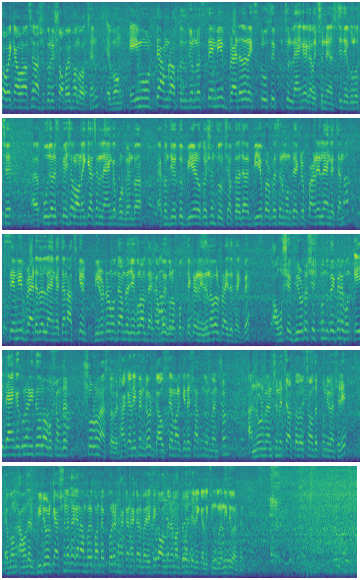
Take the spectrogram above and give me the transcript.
সবাই কেমন আছেন? আশা করি সবাই ভালো আছেন। এবং এই মুহূর্তে আমরা আপনাদের জন্য সেমি ব্রাইডালের এক্সক্লুসিভ কিছু লেহেঙ্গা কালেকশন নিয়ে আসছি, যেগুলো হচ্ছে পূজার স্পেশাল অনেকে আছেন লেহেঙ্গা পরবেন বা এখন যেহেতু বিয়ের অকেশন চলছে, আপনারা যারা বিয়ে পারপাসের মধ্যে একটা পার্টি লেহেঙ্গা চান সেমি ব্রাইডালের লেহেঙ্গা চান, আজকের ভিডিওটার মধ্যে আমরা যেগুলো দেখাবো এগুলো প্রত্যেকটা রিজনেবল প্রাইসে থাকবে। অবশ্যই ভিডিওটা শেষ পর্যন্ত দেখবেন এবং এই লেহেঙ্গাগুলো নিতে হলে অবশ্যই আমাদের শোরুমে আসতে হবে। ঢাকা এলিফেন্ট রোড গাউসিয়া মার্কেটের সাথে নূর ম্যানশন আর নূর ম্যানশনের চারতলা হচ্ছে আমাদের পূর্ণিমাশারি এবং আমাদের ভিডিওর ক্যাপশনে থাকা নাম্বারে কন্ট্যাক্ট করে ঢাকা ঢাকার বাইরে থেকে অনলাইনের মাধ্যমে সেই কালেকশনগুলো নিতে পারবেন।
